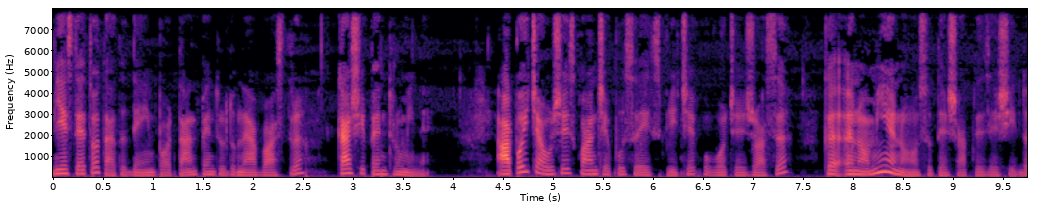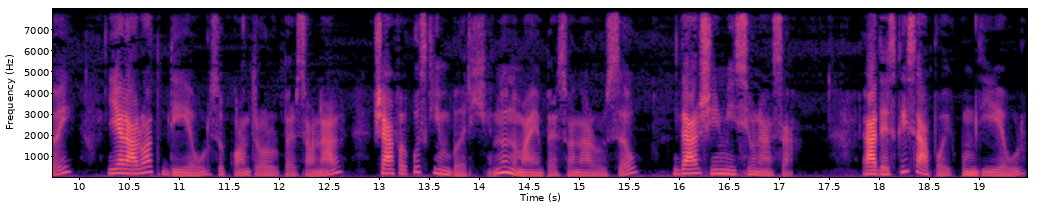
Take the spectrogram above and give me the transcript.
este tot atât de important pentru dumneavoastră ca și pentru mine. Apoi Ceaușescu a început să explice cu voce joasă că în 1972 el a luat DIE-ul sub controlul personal și a făcut schimbări, nu numai în personalul său, dar și în misiunea sa. A descris apoi cum DIE-ul,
